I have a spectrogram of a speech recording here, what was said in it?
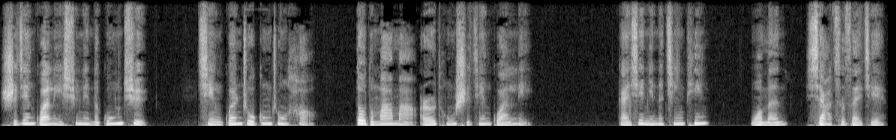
时间管理训练的工具，请关注公众号“豆豆妈妈儿童时间管理”。感谢您的倾听，我们下次再见。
